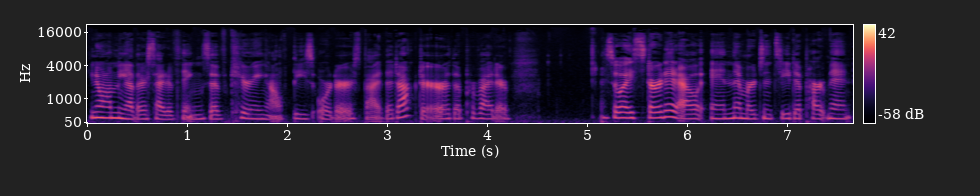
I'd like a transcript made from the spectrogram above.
you know, on the other side of things of carrying out these orders by the doctor or the provider. So I started out in the emergency department.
